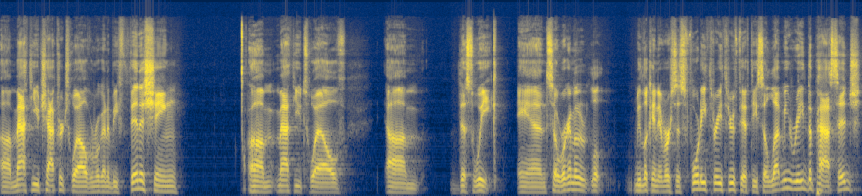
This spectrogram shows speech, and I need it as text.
uh, Matthew chapter 12, and we're going to be finishing um, Matthew 12 um, this week. And so we're going to be looking at verses 43 through 50. So let me read the passage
